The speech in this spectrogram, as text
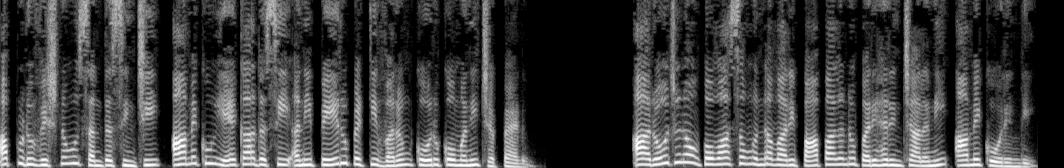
అప్పుడు విష్ణువు సంతసించి ఆమెకు ఏకాదశి అని పేరు పెట్టి వరం కోరుకోమని చెప్పాడు. ఆ రోజున ఉపవాసం ఉన్న వారి పాపాలను పరిహరించాలని ఆమె కోరింది.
